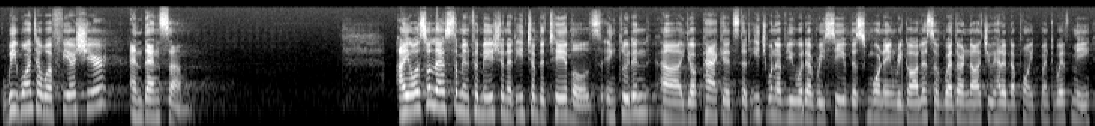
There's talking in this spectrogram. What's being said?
We want our fair share and then some. I also left some information at each of the tables, including uh, your packets that each one of you would have received this morning, regardless of whether or not you had an appointment with me,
